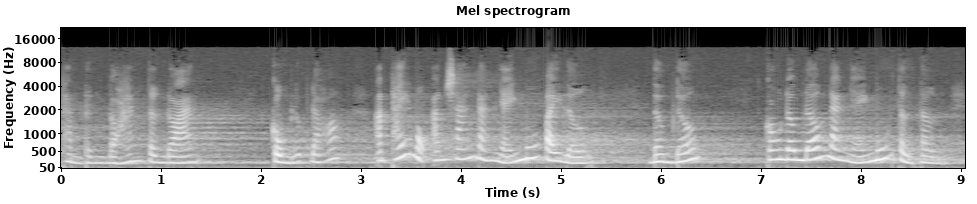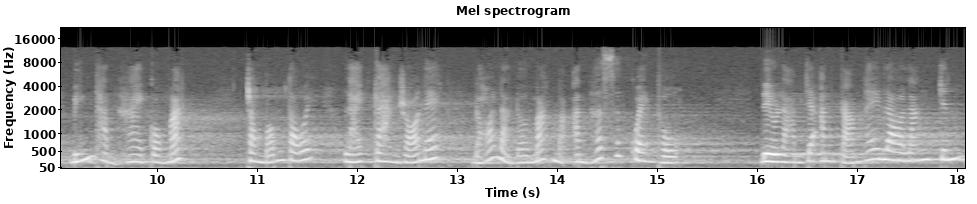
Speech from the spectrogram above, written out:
thành từng đoạn từng đoạn. Cùng lúc đó, anh thấy một ánh sáng đang nhảy múa bay lượn. Đom đốm Con đom đốm đang nhảy múa từ từ Biến thành hai con mắt. Trong bóng tối lại càng rõ nét. Đó là đôi mắt mà anh hết sức quen thuộc. Điều làm cho anh cảm thấy lo lắng chính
